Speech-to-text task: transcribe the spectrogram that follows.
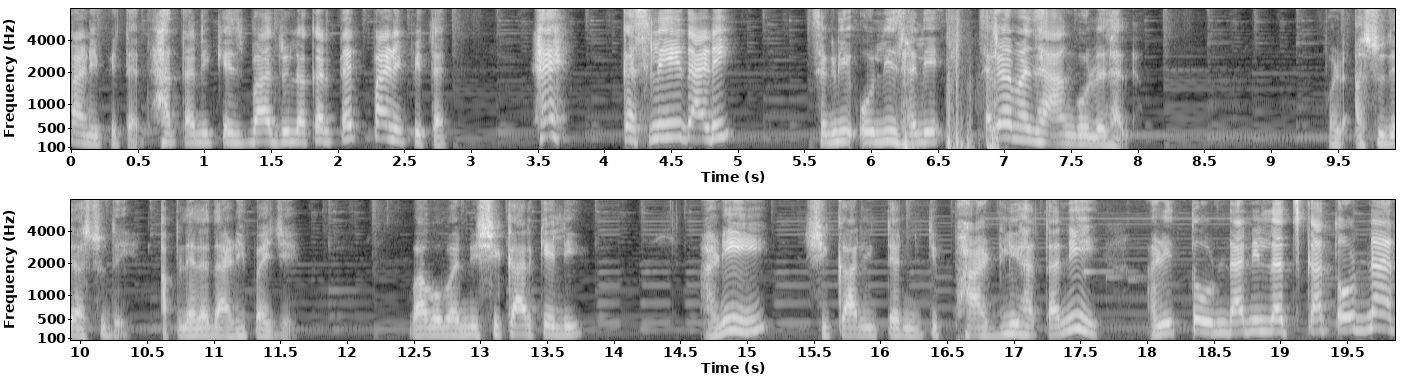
पाणी पितात हाताने केस बाजूला करतात पाणी पितात हे कसली ही दाढी. सगळी ओली झाली सगळं माझं अंगोलं झालं. पण असू दे असू दे आपल्याला दाढी पाहिजे. वाघोबांनी शिकार केली. आणि शिकारी त्यांनी ती फाडली हाताने आणि तोंडाने लचका तोडणार.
